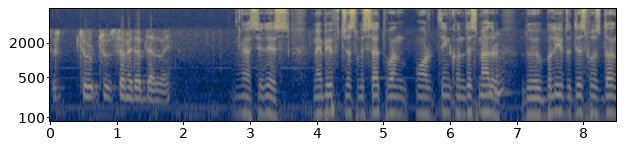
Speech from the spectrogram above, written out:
to, to to sum it up that way. Yes, it is. Maybe if just we said one more thing on this matter, Mhm. do you believe that this was done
